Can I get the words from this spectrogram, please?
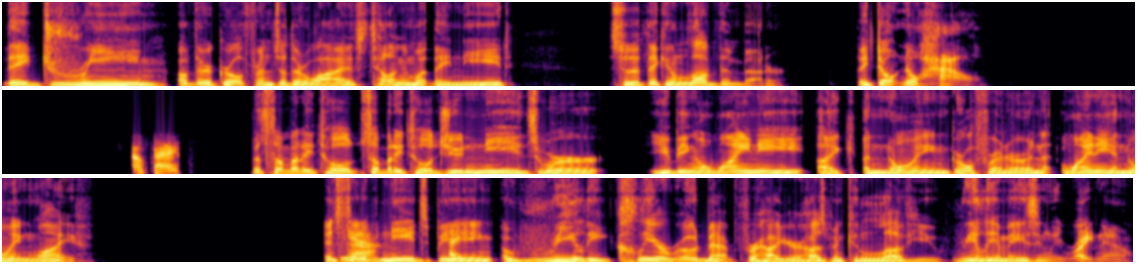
they dream of their girlfriends or their wives telling them what they need so that they can love them better. They don't know how. Okay. But somebody told somebody told you needs were you being a whiny, like annoying girlfriend or a whiny, annoying wife. Instead of needs being a really clear roadmap for how your husband can love you really amazingly right now.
